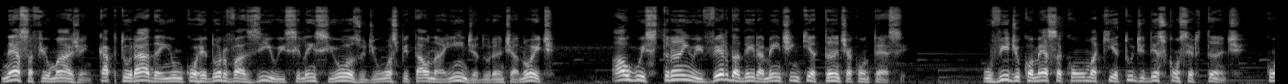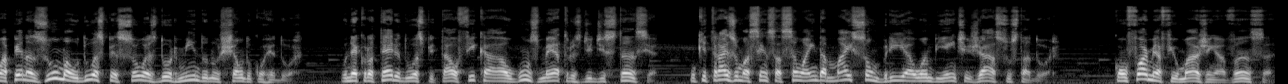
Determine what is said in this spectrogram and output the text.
Nessa filmagem, capturada em um corredor vazio e silencioso de um hospital na Índia durante a noite, algo estranho e verdadeiramente inquietante acontece. O vídeo começa com uma quietude desconcertante, com apenas uma ou duas pessoas dormindo no chão do corredor. O necrotério do hospital fica a alguns metros de distância, o que traz uma sensação ainda mais sombria ao ambiente já assustador. Conforme a filmagem avança,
